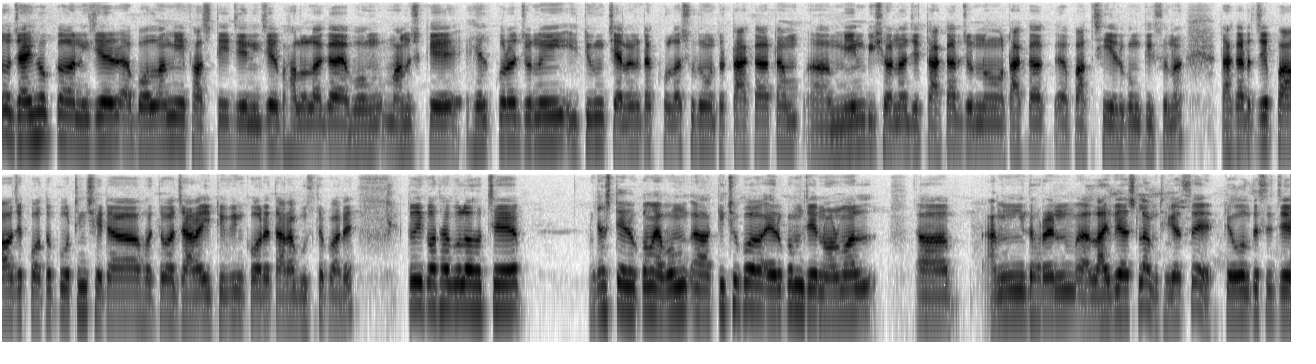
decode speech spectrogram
তো যাই হোক নিজের বললামই ফার্স্টেই যে নিজের ভালো লাগা এবং মানুষকে হেল্প করার জন্যই ইউটিউব চ্যানেলটা খোলা। শুধুমাত্র টাকাটা মেন বিষয় না যে টাকার জন্য টাকা পাচ্ছি এরকম কিছু না। টাকাটা যে পাওয়া যে কত কঠিন সেটা হয়তো যারা ইউটিউবিং করে তারা বুঝতে পারে। তো এই কথাগুলো হচ্ছে জাস্ট এরকম এবং কিছু এরকম যে নর্মাল আমি ধরেন লাইভে আসলাম, ঠিক আছে? কেউ বলতেছে যে,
